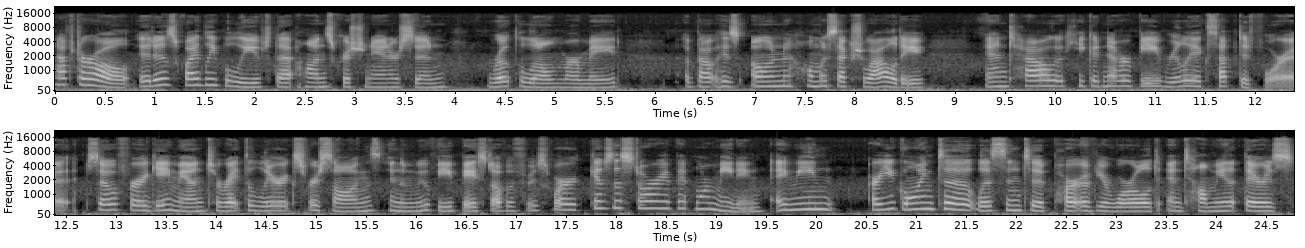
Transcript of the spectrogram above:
After all, it is widely believed that Hans Christian Andersen wrote The Little Mermaid about his own homosexuality and how he could never be really accepted for it. So, for a gay man to write the lyrics for songs in the movie based off of his work gives the story a bit more meaning. I mean, are you going to listen to part of your world and tell me that there is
